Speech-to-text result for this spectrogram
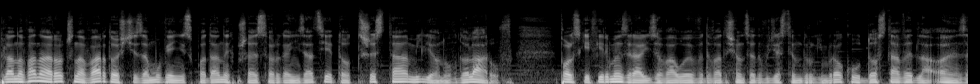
Planowana roczna wartość zamówień składanych przez organizację to 300 milionów dolarów. Polskie firmy zrealizowały w 2022 roku dostawy dla ONZ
